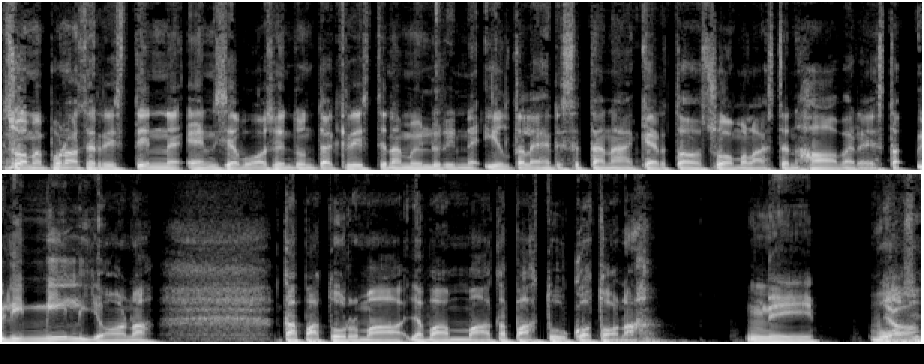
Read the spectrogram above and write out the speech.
Suomen punaisen ristin ensiavuasiantuntija Kristina Myllyrinne Iltalehdessä tänään kertoo suomalaisten haavereista. Yli miljoona tapaturmaa ja vammaa tapahtuu kotona Niin. Joo.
